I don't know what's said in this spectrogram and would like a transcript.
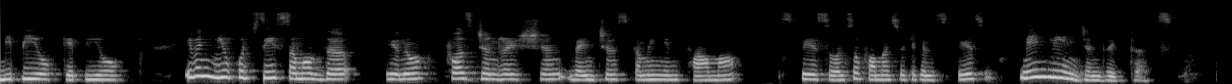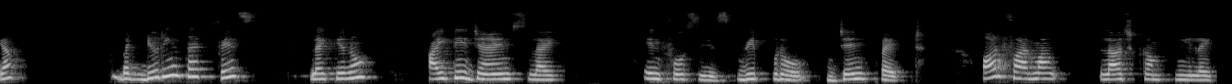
BPO, KPO. Even you could see some of the, you know, first generation ventures coming in pharma space, also pharmaceutical space, mainly in generic drugs. Yeah. But during that phase, like, you know, IT giants like Infosys, Wipro, Genpact, or pharma large company like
